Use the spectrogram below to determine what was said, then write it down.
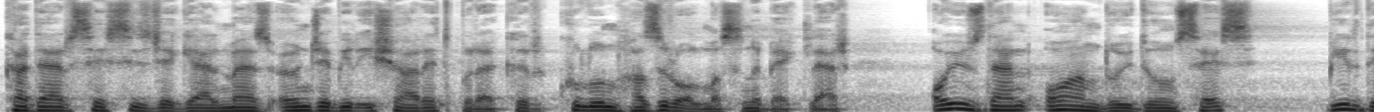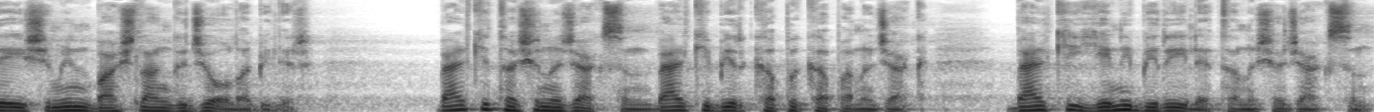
Kader sessizce gelmez, önce bir işaret bırakır, kulun hazır olmasını bekler. O yüzden o an duyduğun ses, bir değişimin başlangıcı olabilir. Belki taşınacaksın, belki bir kapı kapanacak, belki yeni biriyle tanışacaksın.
